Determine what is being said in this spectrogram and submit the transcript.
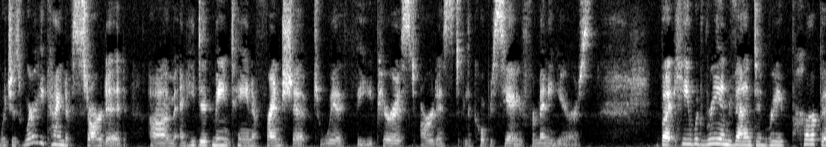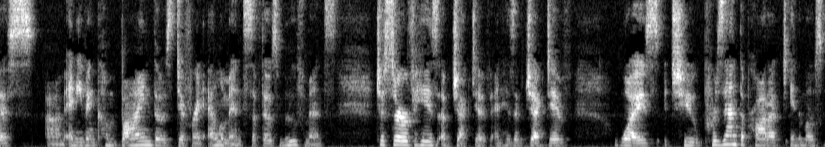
which is where he kind of started. Um, and he did maintain a friendship with the Purist artist Le Corbusier for many years. But he would reinvent and repurpose um, and even combine those different elements of those movements to serve his objective. And his objective was to present the product in the most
